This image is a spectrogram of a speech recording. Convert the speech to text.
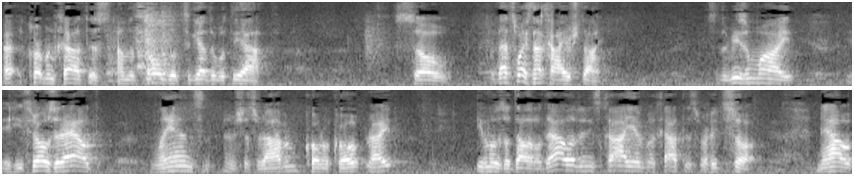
uh, Korban Chatas on the Tolda together with the Ab. So, that's why it's not chayiv Stein. So the reason why he throws it out, lands, and it's just Rabbim, quote unquote, right? Even though it's a Dalit a Dalit, and he's chayiv Chatas for Hitzor. Now,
